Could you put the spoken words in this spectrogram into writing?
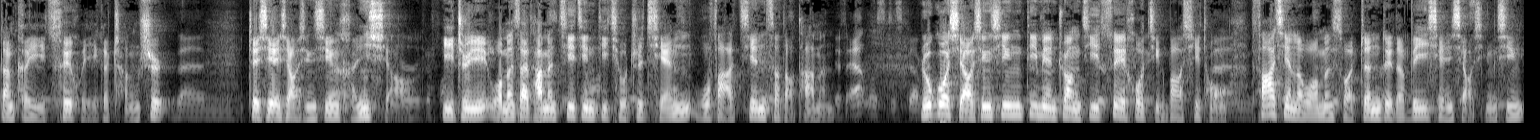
但可以摧毁一个城市。这些小行星很小。以至于我们在它们接近地球之前无法监测到它们。如果小行星地面撞击最后警报系统发现了我们所针对的危险小行星，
